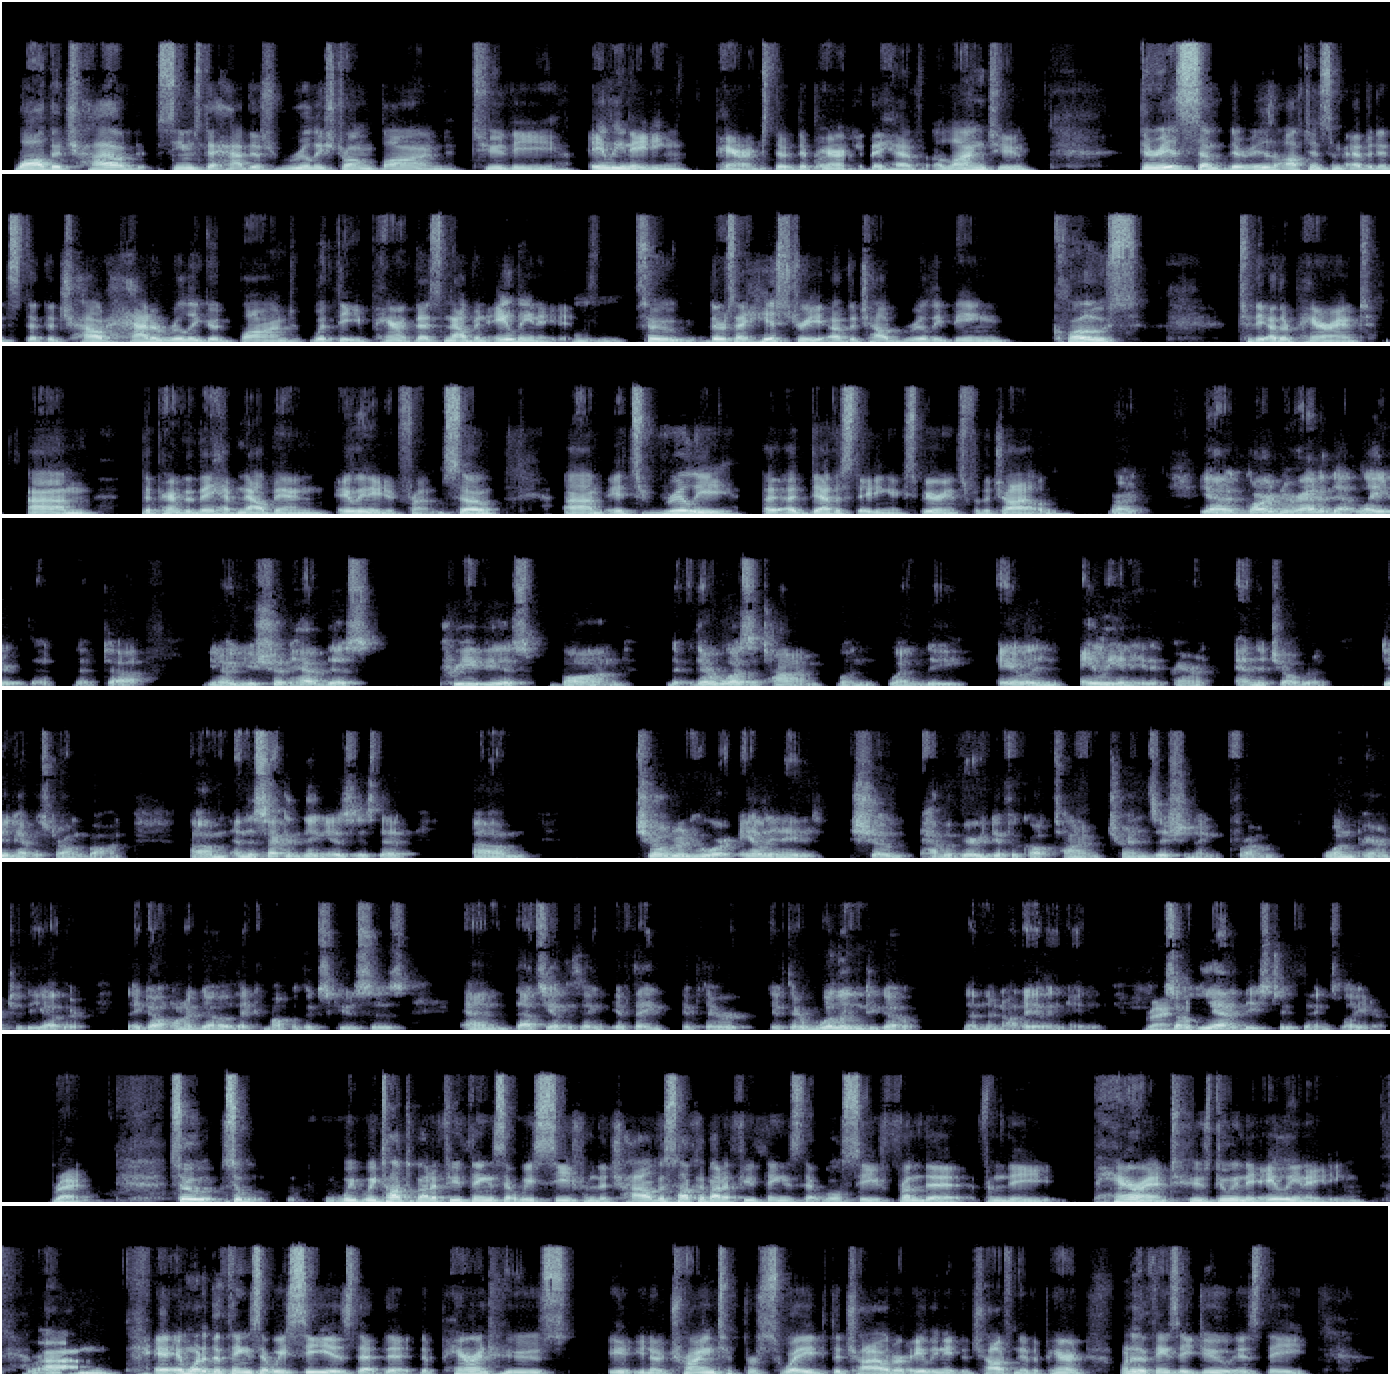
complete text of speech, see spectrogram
while the child seems to have this really strong bond to the alienating parent, the, the parent that they have aligned to, there is some there is often some evidence that the child had a really good bond with the parent that's now been alienated. Mm-hmm. So there's a history of the child really being close to the other parent, um, the parent that they have now been alienated from. So um, it's really a, a devastating experience for the child. Right. Yeah, Gardner added that later that that uh, you know you should have this previous bond. There was a time when when the alien alienated parent and the children did have a strong bond. Um, and the second thing is is that um, children who are alienated show have a very difficult time transitioning from one parent to the other. They don't want to go. They come up with excuses, and that's the other thing. If they if they're if they're willing to go then they're not alienated. Right. So he added these two things later. Right. So so we, we talked about a few things that we see from the child. Let's talk about a few things that we'll see from the from the parent who's doing the alienating. Right. Um, and, and one of the things that we see is that the the parent who's you know trying to persuade the child or alienate the child from the other parent, one of the things they do is they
